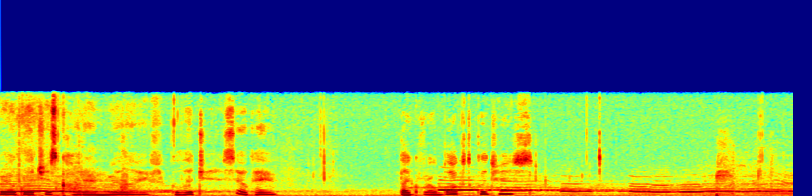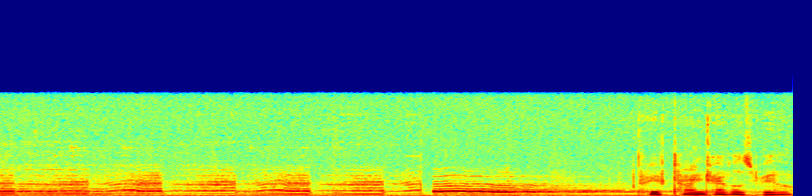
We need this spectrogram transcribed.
Real glitches caught in real life glitches, okay? Like Roblox glitches. Proof time travel is real.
